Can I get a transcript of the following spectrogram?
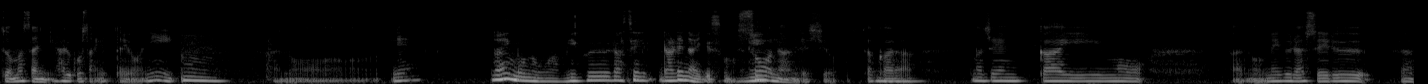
そうまさに春子さん言ったようにうん、あのーね。ないものは巡らせられないですもんね。そうなんですよ。だから、うん。まあ、前回もあの巡らせるあの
